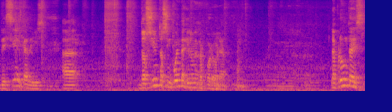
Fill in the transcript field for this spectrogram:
decía el Kadish a 250 kilómetros por hora. La pregunta es,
